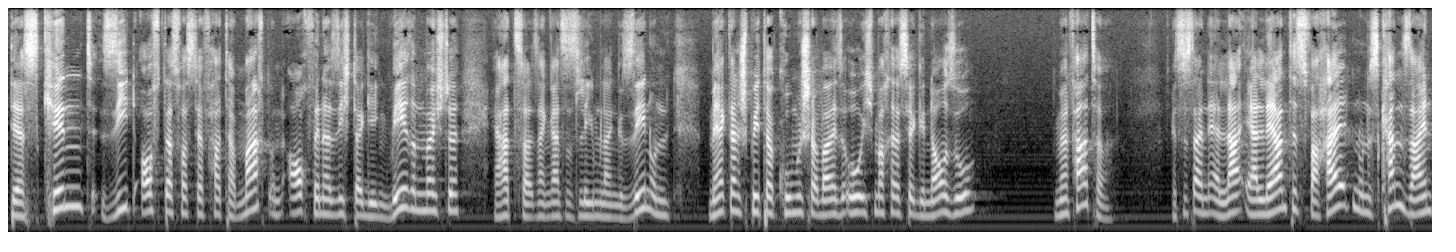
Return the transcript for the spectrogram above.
Das Kind sieht oft das, was der Vater macht und auch wenn er sich dagegen wehren möchte, er hat es halt sein ganzes Leben lang gesehen und merkt dann später komischerweise, oh, ich mache das ja genauso wie mein Vater. Es ist ein erlerntes Verhalten und es kann sein,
